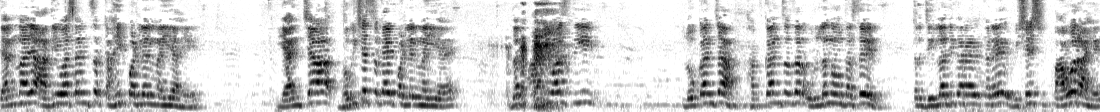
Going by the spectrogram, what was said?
त्यांना या आदिवासींचं काही पडलेलं नाही आहे. यांच्या भविष्याचं काही पडलेलं नाही आहे. जर आदिवासी लोकांच्या हक्कांचं जर उल्लंघन होत असेल तर जिल्हाधिकाऱ्यांकडे विशेष पॉवर आहे.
